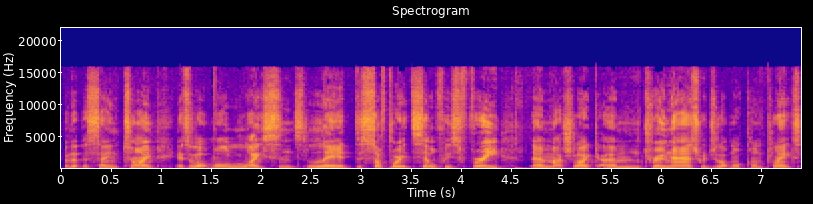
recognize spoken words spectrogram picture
but at the same time, it's a lot more license led. The software itself is free, uh, much like um, TrueNAS, which is a lot more complex,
